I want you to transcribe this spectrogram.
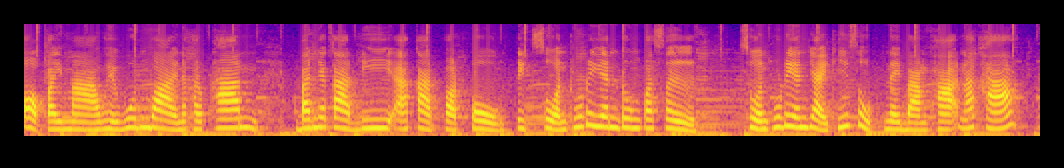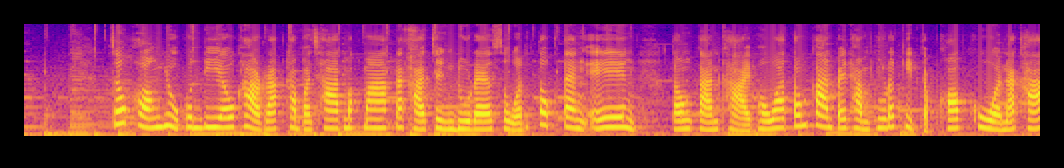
ออกไปมาให้วุ่นวายนะคะทุกท่าน บรรยากาศดีอากาศปลอดโปร่ง ติดสวนทุเรียนรุงประเสริฐสวนทุเรียนใหญ่ที่สุดในบางพระนะคะ เจ้าของอยู่คนเดียวค่ะรักธรรมชาติมากๆนะคะ จึงดูแลสวนตกแต่งเอง ต้องการขายเพราะว่าต้องการไปทำธุรกิจกับครอบครัวนะคะ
